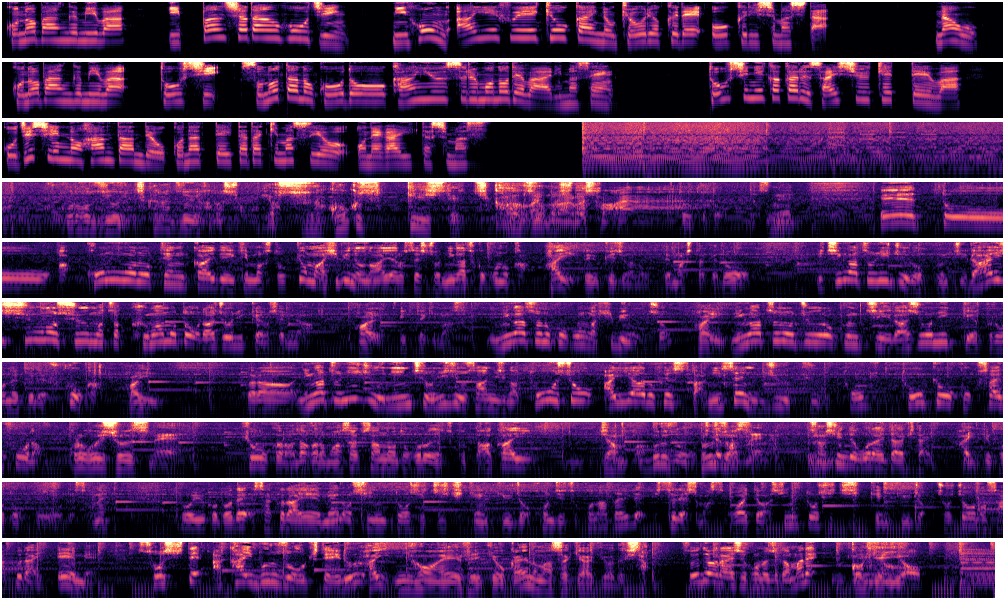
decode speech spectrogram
この番組は一般社団法人日本 IFA 協会の協力でお送りしました。なお、この番組は投資、その他の行動を勧誘するものではありません。投資にかかる最終決定はご自身の判断で行っていただきますようお願いいたします。心強い力強い話をいやすごくすっきりして力強くなりましたねということですね、うん、えー、っとあ今後の展開でいきますと今日まあ日々の IR セッション2月9日とい。う記事が載ってましたけど、はい、1月26日来週の週末は熊本ラジオ日経のセミナーはい、行ってきます。2月の9日日々のでしょ、はい、2月の16日ラジオ日経プロネクで福岡、はい、から2月22日と23日が東証 IR フェスタ2019東東京国際フォーラム。これご一緒ですね。今日からだから正木さんのところで作った赤いジャンパー。ブルゾンを着てますね、ね。うん、写真でご覧いただきたい、はい、ということですよね。ということで桜井英明の新投資知識研究所本日この辺りで失礼します。お相手は新投資知識研究所所長の桜井英明。そして赤いブルゾンを着ている。はい。日本 AFA 協会の正木明夫でした。それでは来週この時間まで。ごきげんよう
